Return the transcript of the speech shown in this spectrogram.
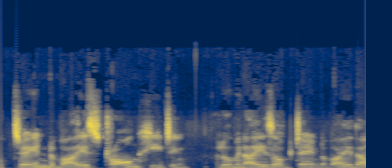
obtained by strong heating alumina is obtained by the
